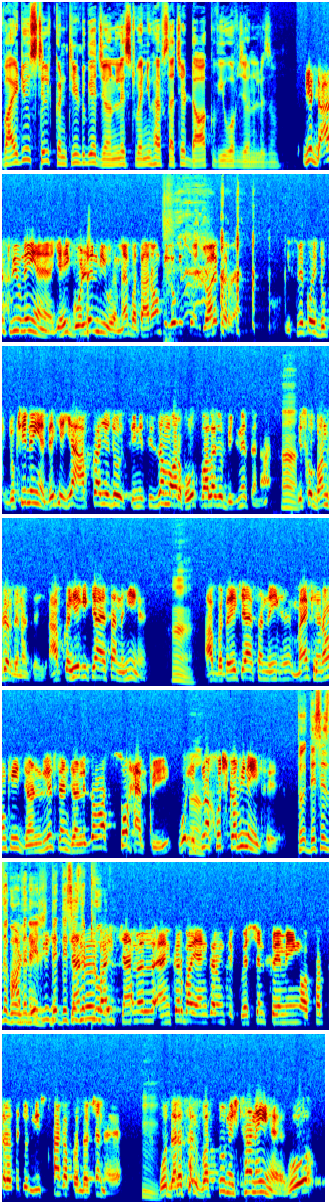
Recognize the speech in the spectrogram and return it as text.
why do you still continue to be a journalist when you have such a dark view of journalism? ये डार्क व्यू नहीं है यही गोल्डन व्यू है। मैं बता रहा हूँ कि लोग इसको एंजॉय कर रहे हैं। इसमें कोई दुख, दुखी नहीं है। देखिए ये आपका ये जो सिनिसिज्म और होप वाला जो बिज़नेस है ना हाँ। इसको बंद कर देना चाहिए। आप कहिए कि क्या ऐसा नहीं है। हाँ। आप बताइए क्या ऐसा नहीं है। मैं कह रहा हूँ कि journalist and journalism are so happy वो हाँ। इतना खुश कभी नहीं थे। तो this is the golden age this is the true by channel anchor by anchor उनके क्वेश्चन फ्रेमिंग और सब तरह से जो निष्ठा का प्रदर्शन है वो दरअसल वस्तु निष्ठा नहीं है। वो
